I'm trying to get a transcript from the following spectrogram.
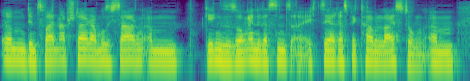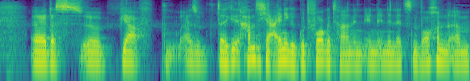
ähm, dem zweiten Absteiger, muss ich sagen, ähm, gegen Saisonende, das sind echt sehr respektable Leistungen. Ähm, äh, das, äh, ja, also da haben sich ja einige gut vorgetan in, in, in den letzten Wochen. Ähm,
